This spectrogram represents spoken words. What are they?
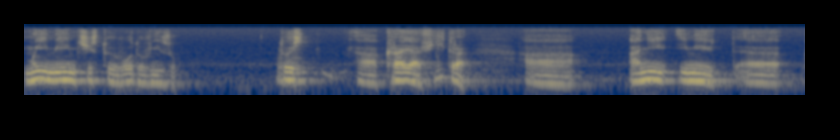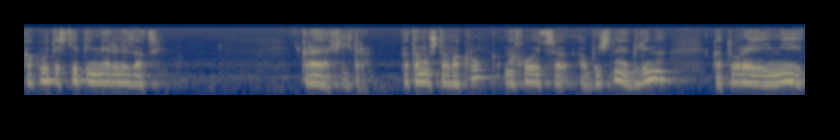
мы имеем чистую воду внизу. То есть э, края фильтра, э, они имеют э, какую-то степень минерализации, края фильтра. Потому что вокруг находится обычная глина, которая имеет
